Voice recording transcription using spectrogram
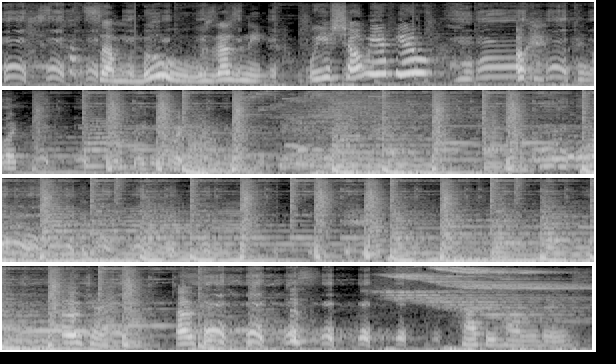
he's got some moves, doesn't he? Will you show me a few? Okay, okay, like, wait. Okay, okay. Just happy holidays.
